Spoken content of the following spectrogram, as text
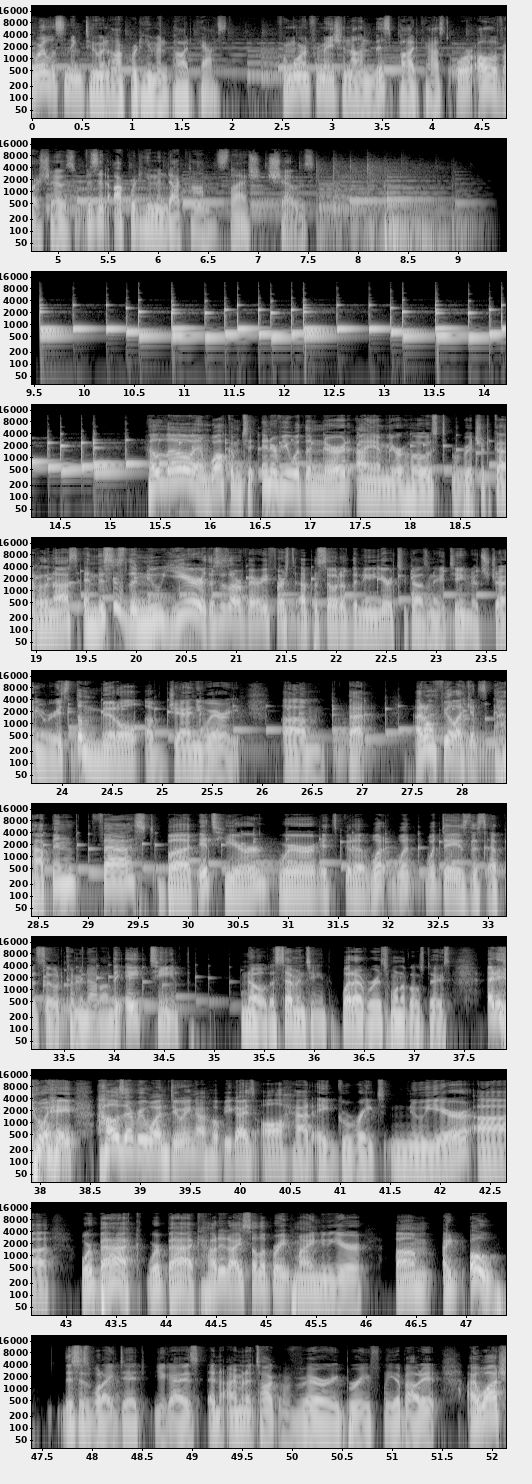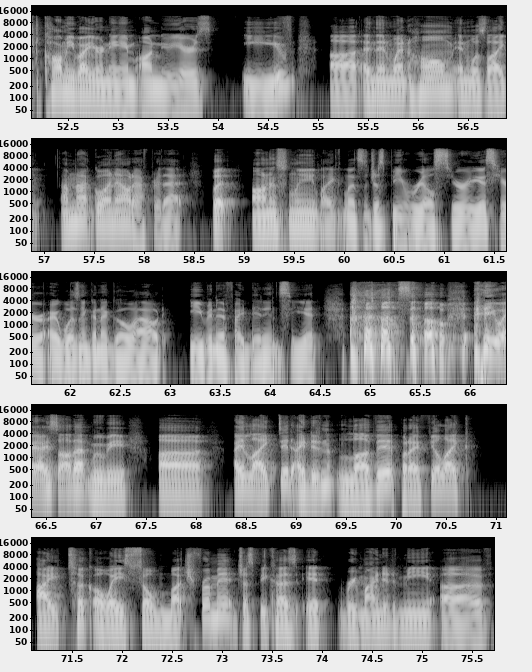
You are listening to an Awkward Human podcast. For more information on this podcast or all of our shows, visit awkwardhuman.com slash shows. Hello and welcome to Interview with a Nerd. I am your host, Richard Cardenas, and this is the new year. This is our very first episode of the new year, 2018. It's January. It's the middle of January. Um, that I don't feel like it's happened fast, but it's here. Where it's gonna. What what what day is this episode coming out on? The 18th. No, the 17th. Whatever. It's one of those days. Anyway, how's everyone doing? I hope you guys all had a great new year. Uh we're back. We're back. How did I celebrate my new year? Um, I oh, this is what I did, you guys, and I'm gonna talk very briefly about it. I watched Call Me by Your Name on New Year's Eve, uh, and then went home and was like, I'm not going out after that. But honestly, like, let's just be real serious here. I wasn't gonna go out even if I didn't see it. so anyway, I saw that movie. Uh, I liked it. I didn't love it, but I feel like I took away so much from it just because it reminded me of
